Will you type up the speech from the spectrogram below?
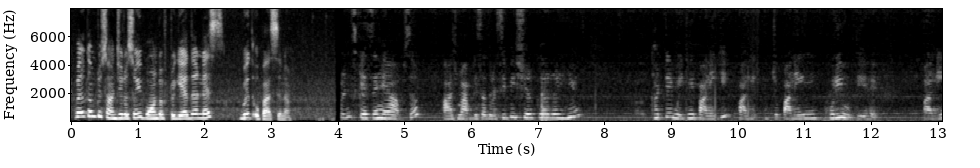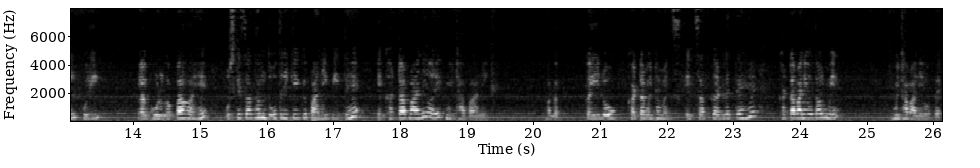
Welcome to Sanjhi Rasoi bond of togetherness with Upasana friends कैसे हैं आप सब? आज मैं आपके साथ रेसिपी शेयर कर रही हूँ। खट्टे मीठे पानी की, पानी, जो पानी पूरी होती है, पानी पूरी या गोलगप्पा है, उसके साथ हम दो तरीके के पानी पीते हैं, एक खट्टा पानी और एक मीठा पानी। मतलब कई लोग खट्टा मीठा मिक्स एक साथ कर लेते हैं। खट्टा पानी होता है और मेन मीठा पानी होता है।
